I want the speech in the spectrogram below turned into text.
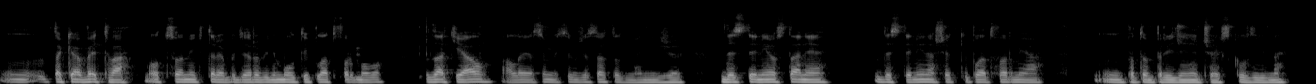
mm, taká vetva od Sony, ktoré bude robiť multiplatformovo. Zatiaľ, ale ja si myslím, že sa to zmení, že Destiny ostane Destiny na všetky platformy a mm, potom príde niečo exkluzívne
